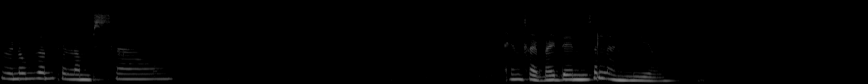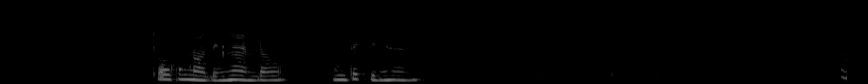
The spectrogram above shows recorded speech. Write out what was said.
Người nông dân phải làm sao? Em phải bay đêm rất là nhiều. Thôi, không nói tiếng hàn đâu. Không thích tiếng hàn. Ừ,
